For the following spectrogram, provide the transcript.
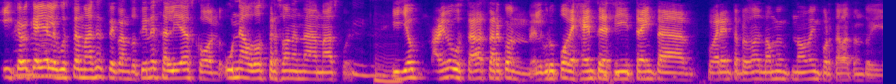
Y creo que a ella le gusta más este cuando tienes salidas con una o dos personas nada más, pues. Y yo, a mí me gustaba estar con el grupo de gente así, 30, 40 personas, no me, no me importaba tanto. Y,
